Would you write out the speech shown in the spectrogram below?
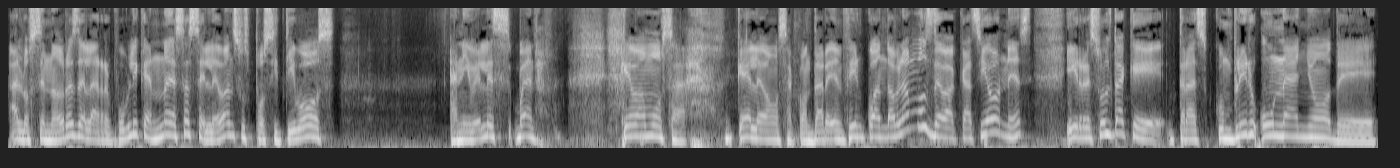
a los senadores de la República, en una de esas se elevan sus positivos a niveles, bueno, ¿qué vamos a, qué le vamos a contar? En fin, cuando hablamos de vacaciones y resulta que tras cumplir un año de,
